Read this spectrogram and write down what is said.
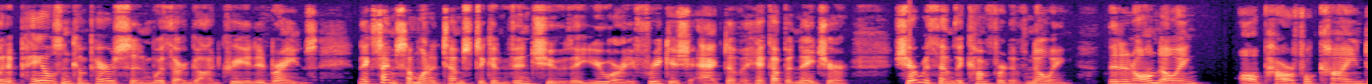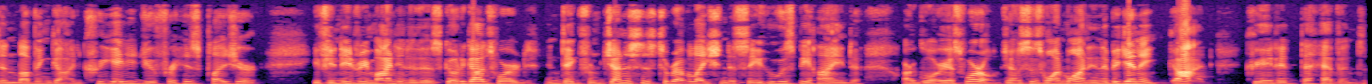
but it pales in comparison with our God created brains. Next time someone attempts to convince you that you are a freakish act of a hiccup in nature, share with them the comfort of knowing that an all knowing, all powerful, kind, and loving God created you for his pleasure. If you need reminded of this, go to God's Word and dig from Genesis to Revelation to see who is behind our glorious world. Genesis 1 1 In the beginning, God created the heavens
